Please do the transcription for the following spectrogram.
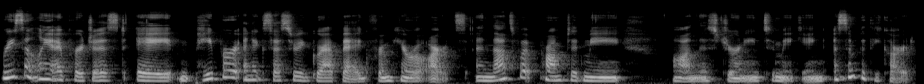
Recently, I purchased a paper and accessory grab bag from Hero Arts, and that's what prompted me on this journey to making a sympathy card.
